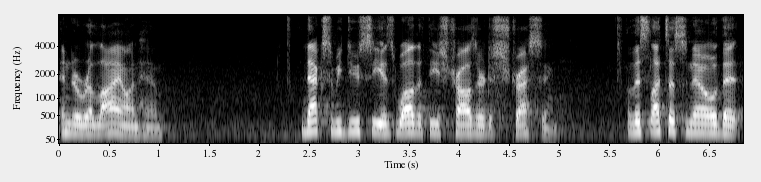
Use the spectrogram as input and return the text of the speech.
and to rely on Him. Next, we do see as well that these trials are distressing. This lets us know that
